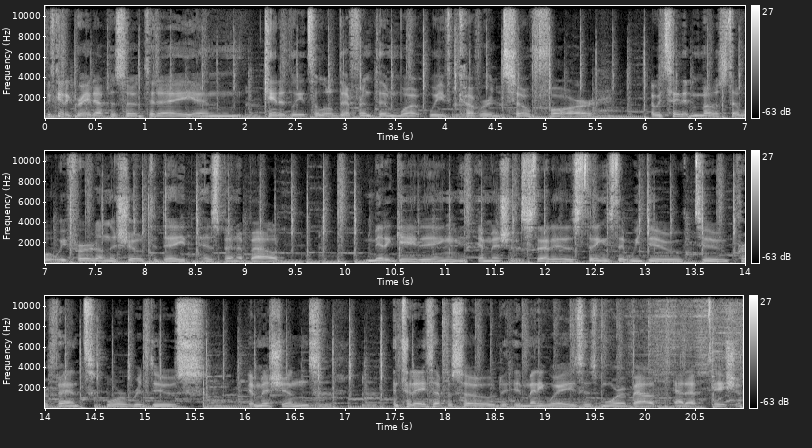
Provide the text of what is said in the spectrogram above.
we've got a great episode today, and candidly, it's a little different than what we've covered so far. I would say that most of what we've heard on the show to date has been about mitigating emissions. That is, things that we do to prevent or reduce emissions. And today's episode, in many ways, is more about adaptation.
